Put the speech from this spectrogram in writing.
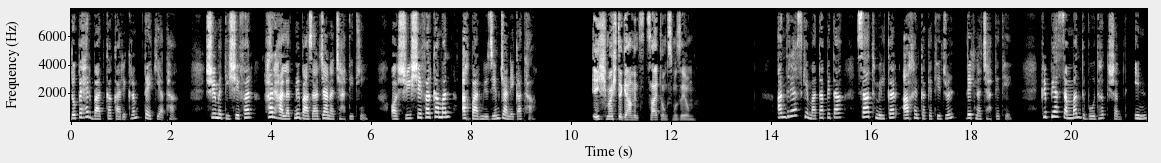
दोपहर बाद का कार्यक्रम तय किया था। श्रीमती शेफर हर हालत में बाज़ार जाना चाहती थीं और श्री शेफर का मन अखबार म्यूज़ियम जाने का था। Ich möchte gern ins Zeitungsmuseum. अंद्रयास के माता पिता साथ मिलकर आखिर का कैथीड्रल देखना चाहते थे। कृपया संबंध बोधक शब्द इन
